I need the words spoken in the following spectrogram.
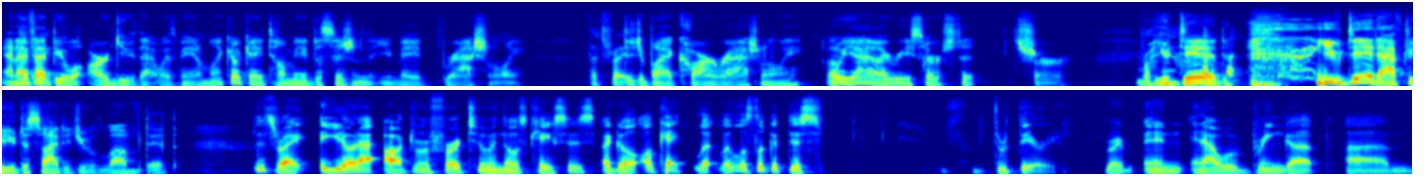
And I've Right. had people argue that with me. I'm like, okay, tell me a decision that you made rationally. That's right. Did you buy a car rationally? Oh, yeah, I researched it. Sure. Right. You did. you did after you decided you loved it. That's right. You know what I often refer to in those cases? I go, okay, let, let, us look at this through theory, right? And and I would bring up um,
